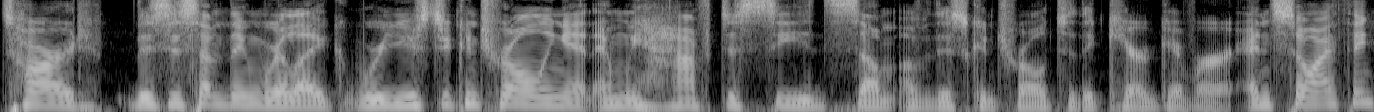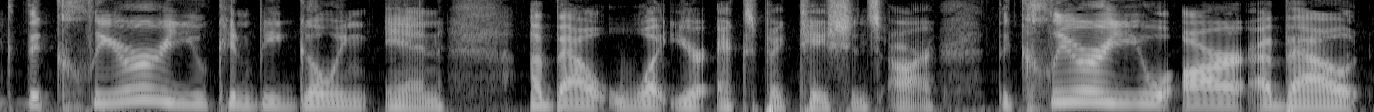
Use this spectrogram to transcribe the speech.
it's hard. This is something we're like, we're used to controlling it, and we have to cede some of this control to the caregiver. And so I think the clearer you can be going in about what your expectations are, the clearer you are about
